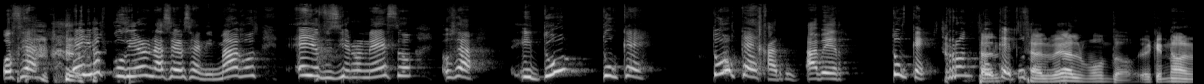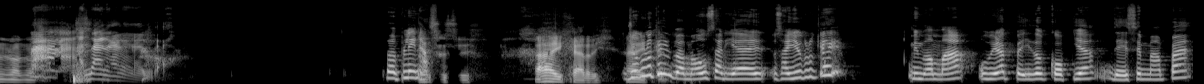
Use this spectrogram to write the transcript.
o sea, ellos pudieron hacerse animagos, ellos hicieron eso, o sea, ¿y tú? ¿Tú qué? ¿Tú qué, Harry? A ver, ¿tú qué? Ron, ¿tú Sal- qué? ¿Tú salvé al mundo. Que no, no, no. no. No, no, no, no. Sí. Ay, Harry. yo ay, creo que mi mamá usaría, o sea, yo creo que mi mamá hubiera pedido copia de ese mapa,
